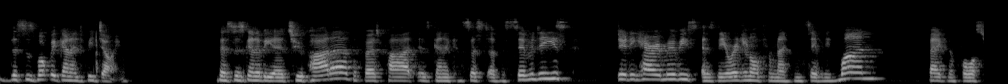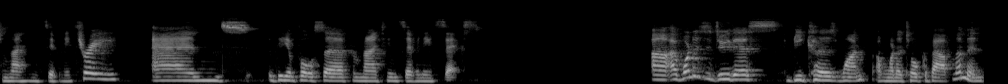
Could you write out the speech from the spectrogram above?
this is what we're going to be doing. This is going to be a two parter. The first part is going to consist of the 70s Dirty Harry movies as the original from 1971, Magnum Force from 1973, and The Enforcer from 1976. Uh, I wanted to do this because one, I want to talk about them, and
